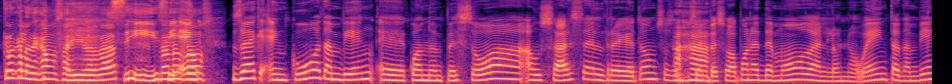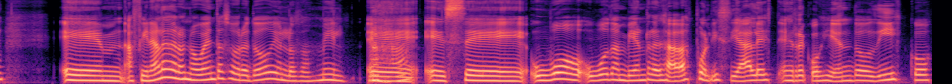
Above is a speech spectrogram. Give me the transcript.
creo que la dejamos ahí, ¿verdad? Sí, sí. En, sabes que en Cuba también, eh, cuando empezó a, a, usarse el reggaetón, se, se, empezó a poner de moda en los 90 también. Eh, a finales de los 90 sobre todo y en los 2000, eh, ese, hubo, hubo también redadas policiales eh, recogiendo discos.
